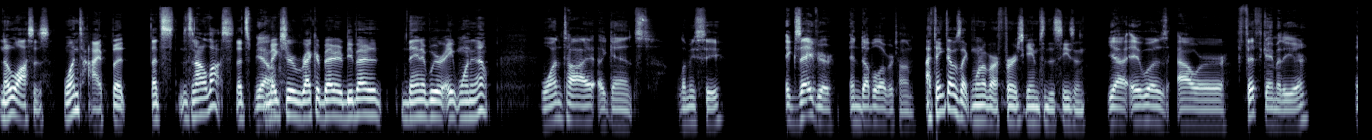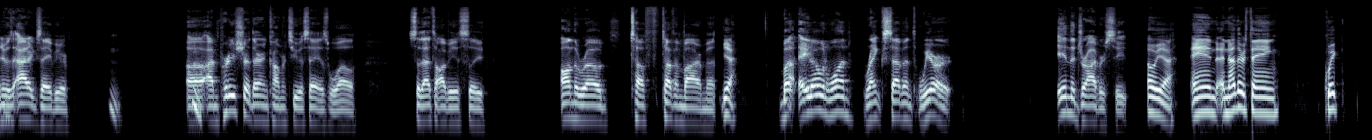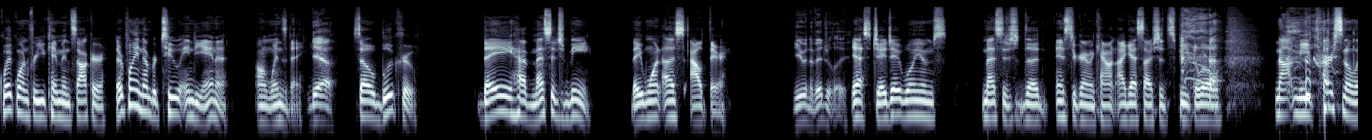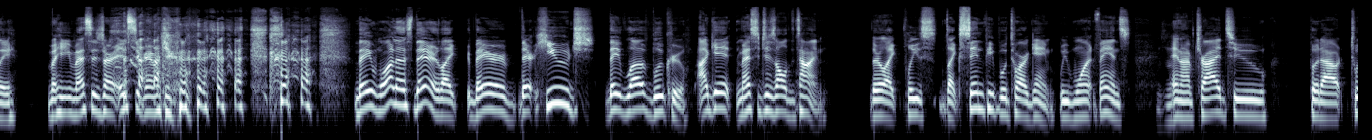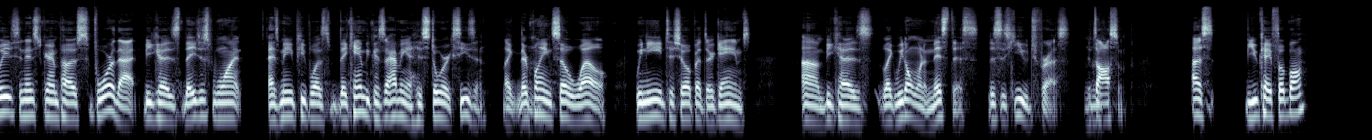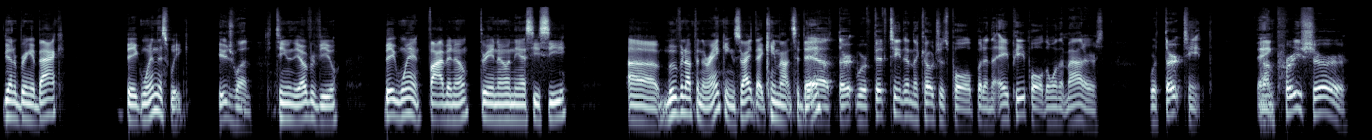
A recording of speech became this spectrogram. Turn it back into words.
No losses. One tie, but that's that's not a loss. That's Yeah. makes your record better to be better than if we were eight one and oh. zero. One tie against. Let me see. Xavier in double overtime. I think that was like one of our first games of the season. Yeah, it was our fifth game of the year, and it was at Xavier. Hmm. Uh, I'm pretty sure they're in Conference USA as well, so that's obviously on the road, tough, tough environment. Yeah. But eight zero and one, ranked seventh. We are in the driver's seat. Oh yeah. And another thing, quick quick one for UK men's soccer. They're playing number two Indiana on Wednesday. Yeah, So Blue Crew, they have messaged me. They want us out there. you individually. Yes, JJ Williams messaged the Instagram account. I guess I should speak a little, not me personally, but he messaged our Instagram account. they want us there. Like they're they're huge. They love Blue Crew. I get messages all the time. They're like, please, like send people to our game. We want fans. Mm-hmm. And I've tried to put out tweets and Instagram posts for that because they just want as many people as they can because they're having a historic season. Like they're playing so well. We need to show up at their games um, because like we don't want to miss this. This is huge for us. It's awesome. Us UK football gonna bring it back. Big win this week. Huge one. Continuing the overview. Big win. 5 and 0, 3 and 0 in the SEC. Uh, moving up in the rankings, right? That came out today. Yeah, thir- we're 15th in the coaches poll, but in the AP poll, the one that matters, we're 13th. And I'm pretty sure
